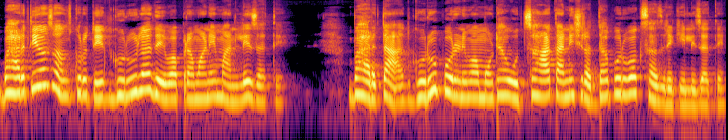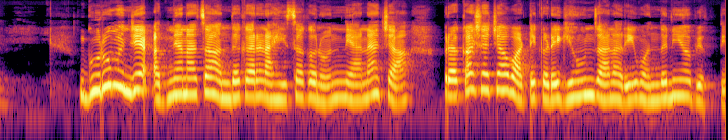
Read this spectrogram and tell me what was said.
भारतीय संस्कृतीत गुरुला देवाप्रमाणे मानले जाते. भारतात गुरुपौर्णिमा मोठ्या उत्साहात आणि श्रद्धापूर्वक साजरी केली जाते. गुरु म्हणजे अज्ञानाचा अंधकार नाहीसा करून ज्ञानाच्या प्रकाशाच्या वाटेकडे घेऊन जाणारी वंदनीय व्यक्ती.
